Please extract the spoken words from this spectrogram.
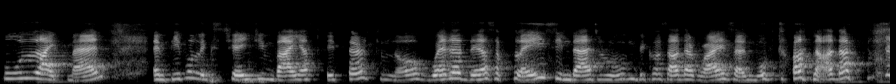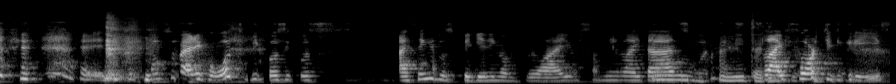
full like men and people exchanging via Twitter to know whether there's a place in that room, because otherwise I move to another. it was also very hot because it was I think it was beginning of July or something like that. Ooh, so I need that. Like 40 degrees.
